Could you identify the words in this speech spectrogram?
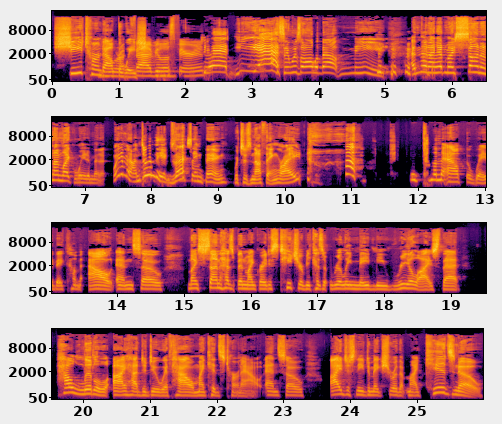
she turned You out the a way fabulous she parent. did. Yes, it was all about me. and then I had my son, and I'm like, wait a minute, wait a minute, I'm doing the exact same thing, which is nothing, right? they come out the way they come out. And so my son has been my greatest teacher because it really made me realize that how little I had to do with how my kids turn out. And so I just need to make sure that my kids know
